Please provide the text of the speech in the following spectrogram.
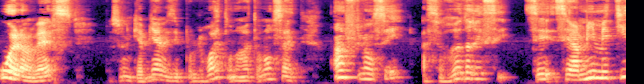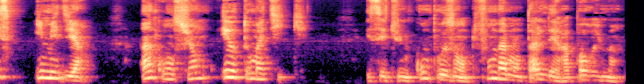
Ou à l'inverse, une personne qui a bien les épaules droites, on aura tendance à être influencé, à se redresser. C'est un mimétisme immédiat, inconscient et automatique. Et c'est une composante fondamentale des rapports humains.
